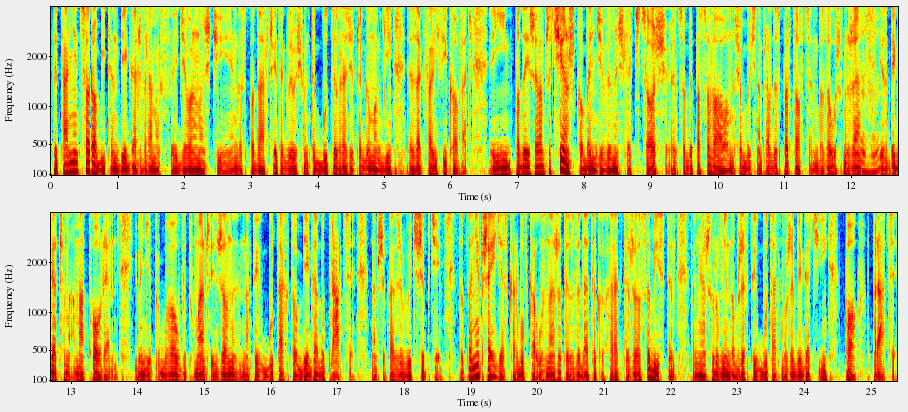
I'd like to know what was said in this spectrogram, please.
Pytanie, co robi ten biegacz w ramach swojej działalności gospodarczej, tak żebyśmy te buty w razie czego mogli zakwalifikować. I podejrzewam, że ciężko będzie wymyśleć coś, co by pasowało. On musiał być naprawdę sportowcem, bo załóżmy, że mhm. jest biegaczem amatorem i będzie próbował wytłumaczyć, że on na tych butach to biega do pracy, na przykład, żeby być szybciej. To to nie przejdzie. Skarbówka uzna, że to jest wydatek o charakterze osobistym, ponieważ równie dobrze w tych butach może biegać i po pracy.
